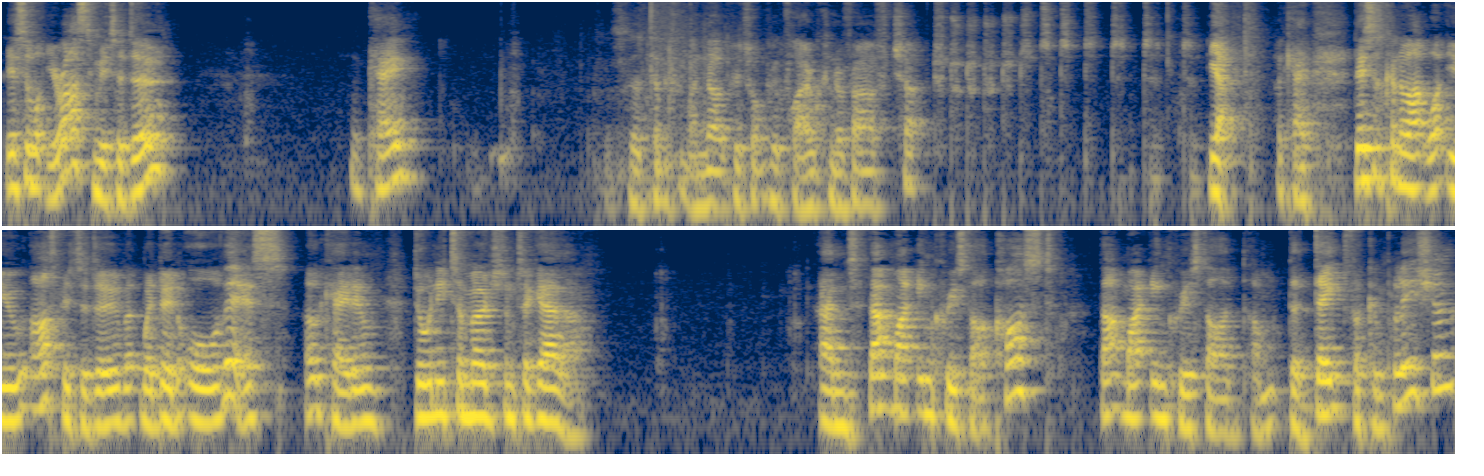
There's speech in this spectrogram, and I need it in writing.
This is what you're asking me to do. Okay. So my notes before I of uh, yeah, okay. This is kind of like what you asked me to do, but we're doing all this. Okay, then do we need to merge them together? And that might increase our cost. That might increase our um, the date for completion,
